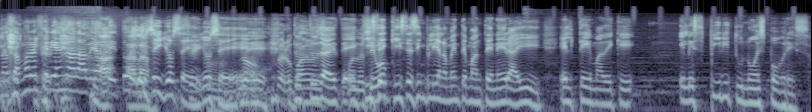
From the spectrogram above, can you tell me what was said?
Nos estamos refiriendo a la beatitud. a la- Sí, yo sé, Sí. yo sé. No, Eh, pero tú- cuando- tú sabes, eh, cuando quise, decimos- quise simplemente mantener ahí el tema de que el espíritu no es pobreza.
